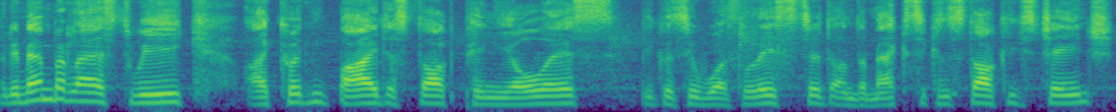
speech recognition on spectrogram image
Remember last week I couldn't buy the stock Peñoles because it was listed on the Mexican Stock Exchange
